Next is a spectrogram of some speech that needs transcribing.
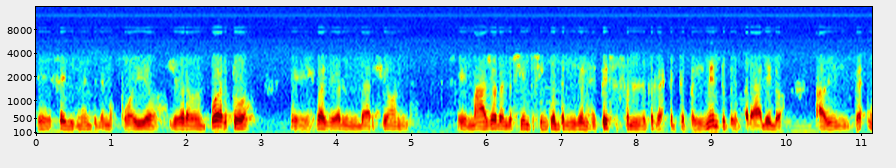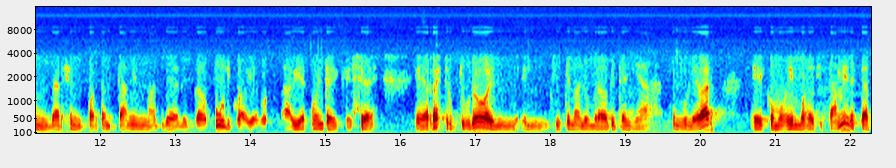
eh, felizmente le hemos podido llegar a buen puerto, eh, va a llegar una inversión eh, mayor a los 150 millones de pesos solo en lo que respecta al pavimento, pero en paralelo había una inversión importante también en materia de Estado público, había, cuenta de que se reestructuró el, sistema alumbrado que tenía el bulevar, como bien vos decís también, está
